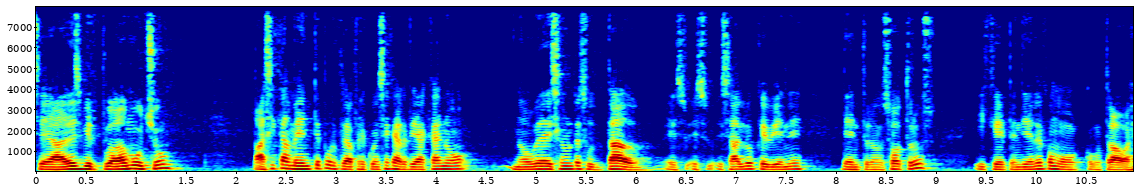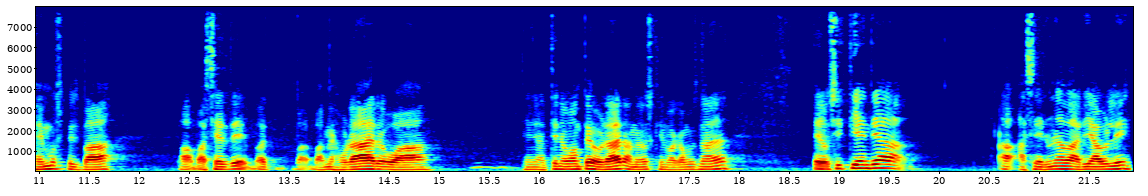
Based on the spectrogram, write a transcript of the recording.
se ha desvirtuado mucho, básicamente porque la frecuencia cardíaca no, no obedece a un resultado, es, es, algo que viene dentro de nosotros y que dependiendo de cómo, cómo trabajemos, pues va, va, a ser de, va, va, a mejorar o va, generalmente no va a empeorar a menos que no hagamos nada, pero sí tiende a, a, a ser una variable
